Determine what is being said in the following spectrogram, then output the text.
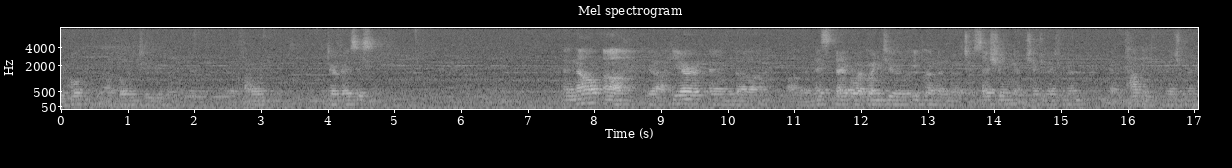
we hope we are going to uh, follow interfaces. And now, uh, yeah, here and uh, the next step, we're going to implement the transaction and change management and topic management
